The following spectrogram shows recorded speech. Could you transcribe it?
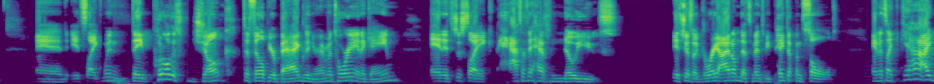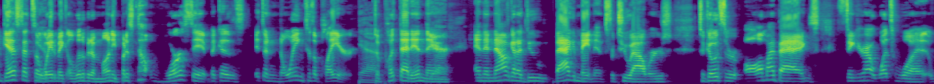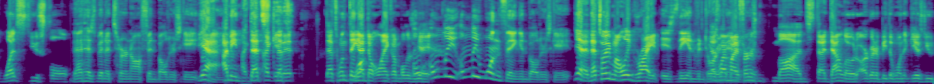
And it's like when they put all this junk to fill up your bags and your inventory in a game, and it's just like half of it has no use it's just a great item that's meant to be picked up and sold. And it's like, yeah, I guess that's a Yep. way to make a little bit of money, but it's not worth it because it's annoying to the player Yeah. to put that in there. And then now I've got to do bag maintenance for two hours to go through all my bags, figure out what's what, what's useful. That has been a turnoff in Baldur's Gate. Yeah. I mean, I, that's I get that's, it. That's one thing Well, I don't like on Baldur's O- Gate. only only one thing in Baldur's Gate yeah, that's only my only gripe. is the inventory. That's why my first mods that I download are going to be the one that gives you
